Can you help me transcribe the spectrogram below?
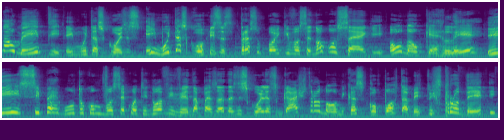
semanalmente em muitas coisas. Em muitas coisas. Pressupõe que você não consegue ou não quer ler e se perguntam como você continua vivendo apesar das escolhas gastronômicas, comportamento imprudente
